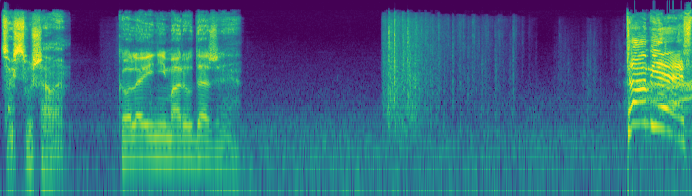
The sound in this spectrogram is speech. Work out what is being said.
Coś słyszałem. Kolejni maruderzy. Tam jest!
